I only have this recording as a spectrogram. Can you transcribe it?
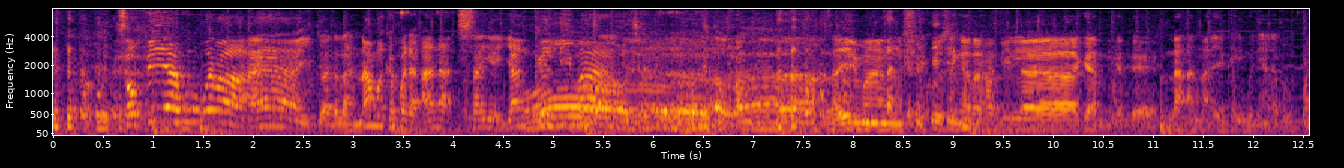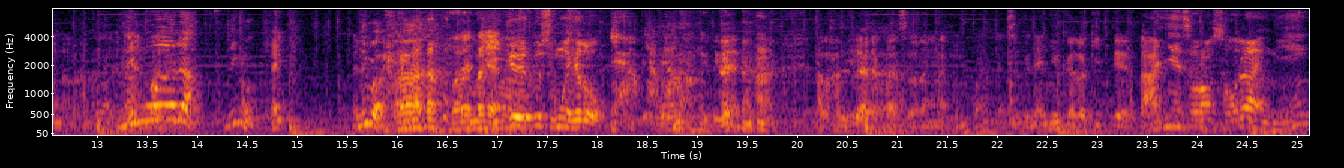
Sofia Munawwara. Ah, itu adalah nama kepada anak saya yang Oh, kelima. Alhamdulillah. Saya memang syukur sangat alhamdulillah kan kata nak anak yang kelima ni anak perempuan alhamdulillah. Lima dah. Lima. Eh? Lima. Ah. Saya tiga tu semua hero. Gitu kan. Alhamdulillah dapat seorang anak perempuan dan sebenarnya kalau kita tanya seorang-seorang ni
